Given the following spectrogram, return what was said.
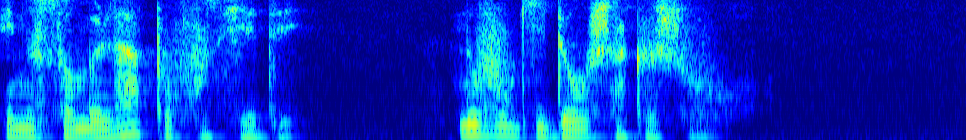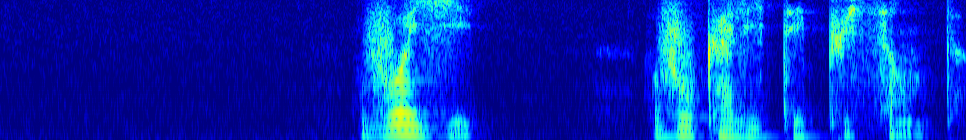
Et nous sommes là pour vous y aider nous vous guidons chaque jour. Voyez vos qualités puissantes,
